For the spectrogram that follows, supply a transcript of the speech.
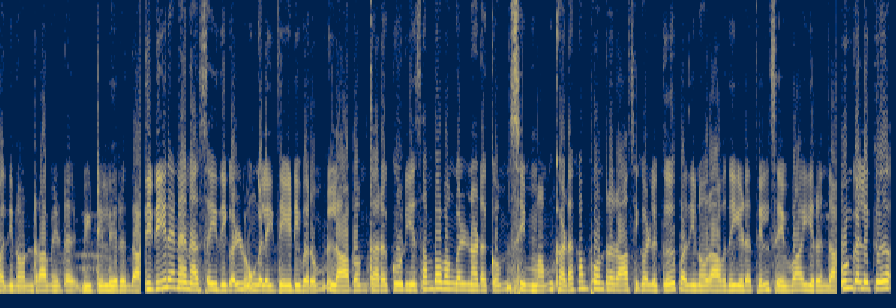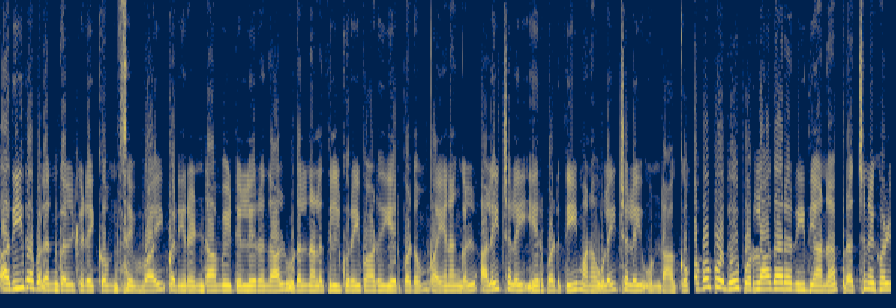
பதினொன்றாம் இட வீட்டில் இருந்தால் திடீரென நற்செய்திகள் உங்களை தேடி வரும். லாபம் தரக்கூடிய சம்பவங்கள் நடக்கும். சிம்மம் கடகம் போன்ற ராசிகளுக்கு பதினோராவது இடத்தில் செவ்வாய் இருந்தால் உங்களுக்கு அதீத பலன்கள் கிடைக்கும். செவ்வாய் பனிரெண்டாம் வீட்டில் இருந்தால் உடல் நலத்தில் குறைபாடு ஏற்படும். பயணங்கள் அலைச்சலை ஏற்படுத்தி மன உளைச்சலை உண்டாக்கும். அவ்வப்போது பொருளாதார ரீதியான பிரச்சனைகள்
